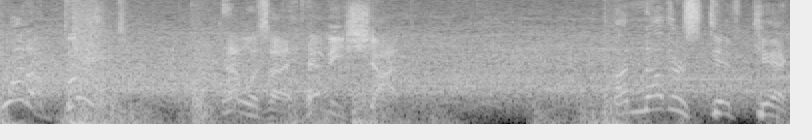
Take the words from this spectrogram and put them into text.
What a boot! That was a heavy shot. Another stiff kick.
